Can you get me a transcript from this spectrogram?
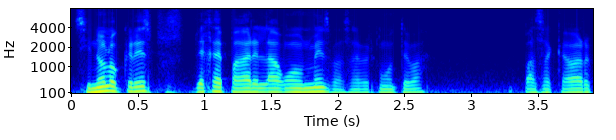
Si no lo crees, pues deja de pagar el agua un mes, vas a ver cómo te va. Vas a acabar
